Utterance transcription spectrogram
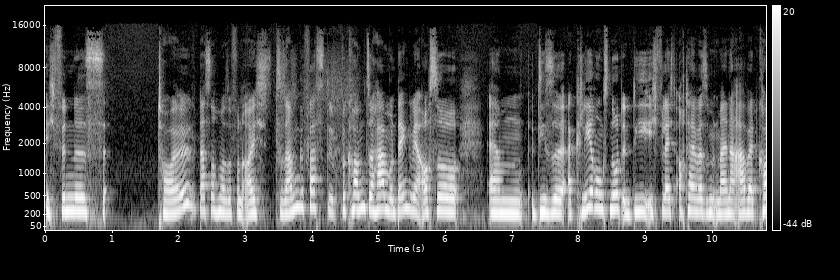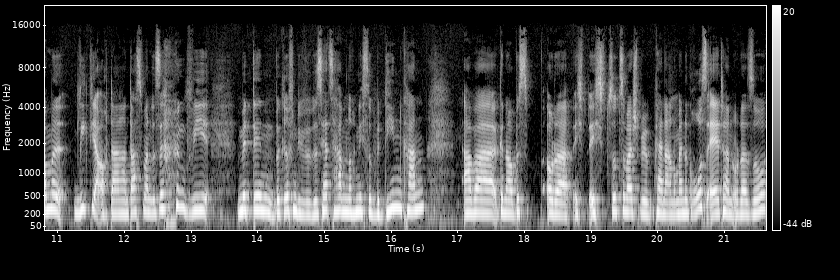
Ich finde es toll, das nochmal so von euch zusammengefasst bekommen zu haben und denken mir auch so, ähm, diese Erklärungsnot, in die ich vielleicht auch teilweise mit meiner Arbeit komme, liegt ja auch daran, dass man es irgendwie mit den Begriffen, die wir bis jetzt haben, noch nicht so bedienen kann. Aber genau, bis, oder ich, ich so zum Beispiel, keine Ahnung, meine Großeltern oder so,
